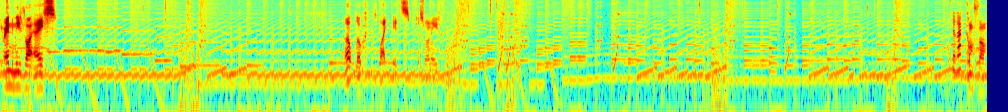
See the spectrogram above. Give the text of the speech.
Your enemy's right, Ace. Oh, look, spike pits. Just what I need. Where did that come from?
